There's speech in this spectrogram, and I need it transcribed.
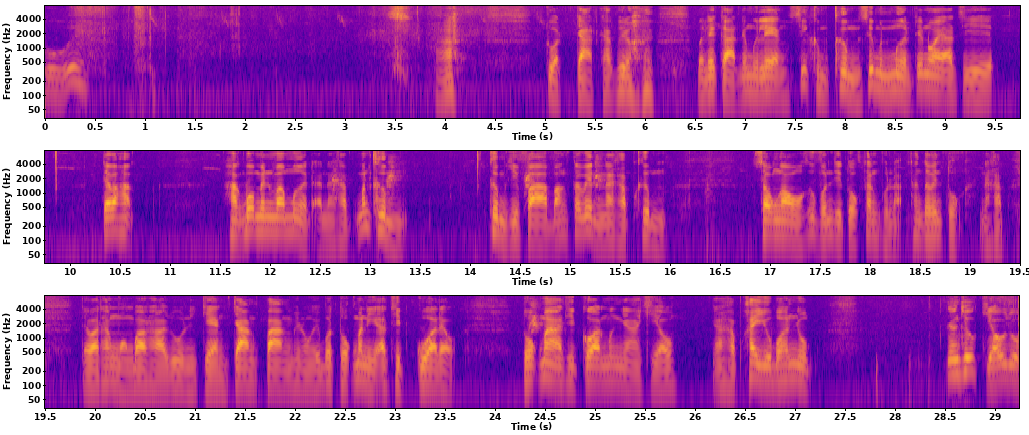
โหฮะตรวจจาดครับพี่น้องบรรยากาศในมือแรงซี่คึมคึมซี่มืดมืดๆจังหน่อยอาจจีแต่ว่าหากหากบ่แม่นว่ามืดอันนะครับ มันคึมคึมขีฟ้าบางตะเว้นนะครับคึมเศร้าเงาคือฝนสิตกทั้งพุ่นละทั้งตะเว้นตกนะครับ แต่ว่าทั้งหมองบาทาอยู่นี่แกงจางปางพี่น้องเอ้บ่ตกมานี่อาทิตย์กว่าแล้ว ตกมาอาทิตย์ก่อนเมืองหญ้าเขียวนะครับใครอยู่บ่ทันหยุบยังเขียวเขียวอยู่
